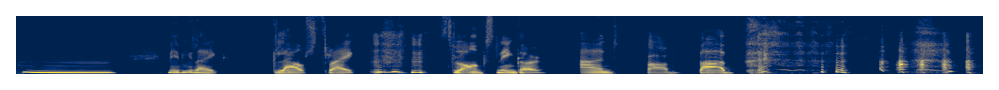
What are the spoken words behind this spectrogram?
Hmm. Maybe like Gloustrike, Slongslinker, and Bob. Bob.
